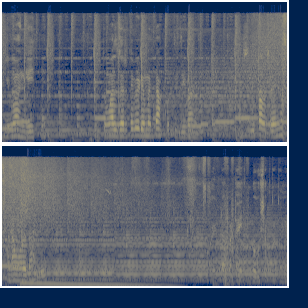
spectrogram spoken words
ही वांगे इथे तुम्हाला जर त्या व्हिडिओमध्ये दाखवते जी वांगी. अशी पावसाळी नसतानामुळे झाली. टमाटा इथे बघू शकता तुम्ही.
